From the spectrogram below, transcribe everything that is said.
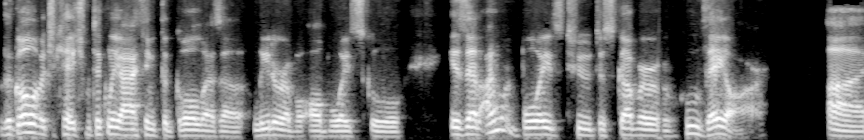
the goal of education, particularly I think the goal as a leader of an all boys school, is that I want boys to discover who they are uh,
